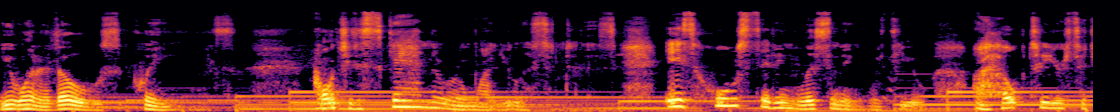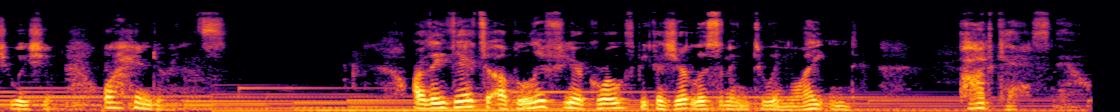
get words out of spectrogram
You're one of those queens. I want you to scan the room while you listen to this. Is who sitting listening with you a help to your situation or hindrance? Are they there to uplift your growth because you're listening to enlightened podcast now.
